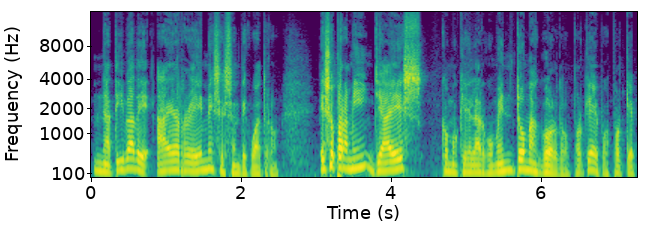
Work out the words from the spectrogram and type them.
nativa de ARM64. Eso para mí ya es como que el argumento más gordo. ¿Por qué? Pues porque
